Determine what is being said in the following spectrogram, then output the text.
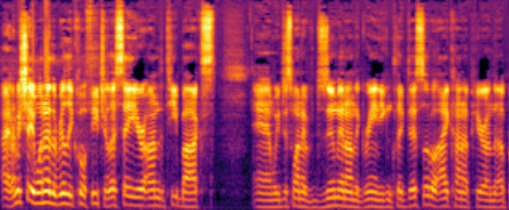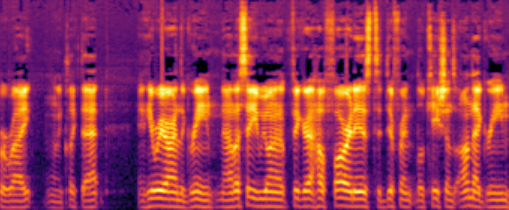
All right, let me show you one other really cool feature. Let's say you're on the tee box and we just want to zoom in on the green. You can click this little icon up here on the upper right. I'm going to click that. And here we are on the green. Now let's say we want to figure out how far it is to different locations on that green.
